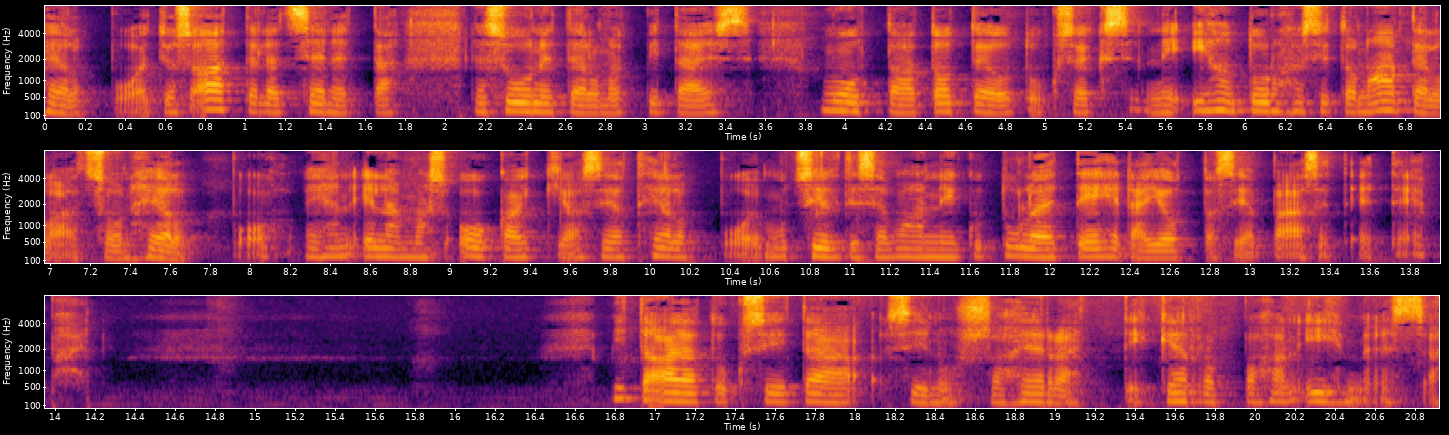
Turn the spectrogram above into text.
helppoa. Et jos ajattelet sen, että ne suunnitelmat pitäisi muuttaa toteutukseksi, niin ihan turha sitten on ajatella, että se on helppoa. Eihän elämässä ole kaikki asiat helppoa, mutta silti se vaan niin kuin tulee tehdä, jotta siellä pääset eteenpäin. Mitä ajatuksia tämä sinussa herätti? Kerroppahan ihmeessä.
